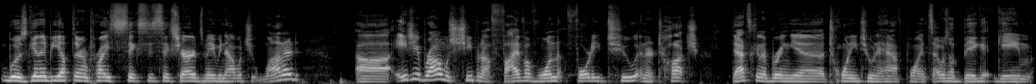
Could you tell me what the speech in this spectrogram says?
was gonna be up there in price, 66 yards, maybe not what you wanted. Uh, AJ Brown was cheap enough, 5 of 142 and a touch. That's going to bring you 22 and a half points. That was a big game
